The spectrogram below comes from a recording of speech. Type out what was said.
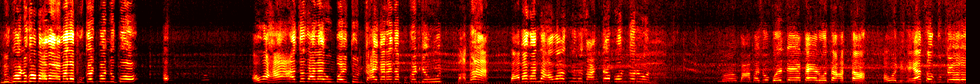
नको नको बाबा आम्हाला फुकट पण नको. अहो हा आजच आलाय मुंबईतून. काय करायचं फुकट घेऊन? बाबा बाबा कोणता हवा असतो सांगता फोन करून. मग बाबा जो बैल द्यायला तयार होता आता अहो न्यायाचं कुठं?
